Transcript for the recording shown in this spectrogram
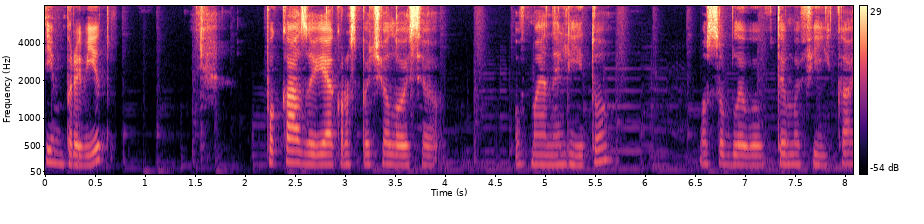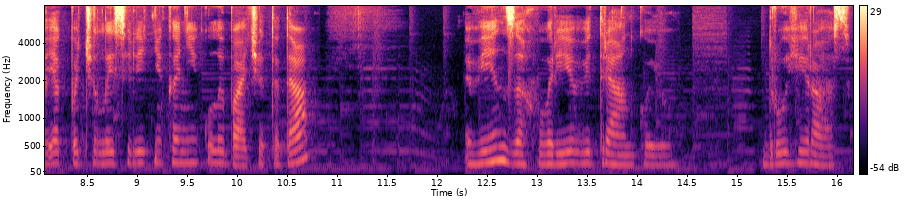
Всім привіт! Показую, як розпочалося в мене літо, особливо в Тимофійка, як почалися літні канікули. Бачите, да? Він захворів вітрянкою другий раз.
